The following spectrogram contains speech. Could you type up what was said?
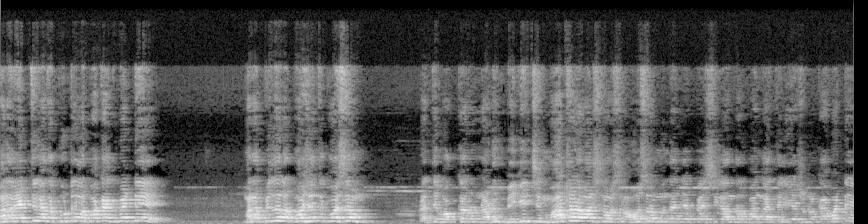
మన వ్యక్తిగత కుట్రలు పక్కకు పెట్టి మన పిల్లల భవిష్యత్తు కోసం ప్రతి ఒక్కరూ నడుము బిగించి మాట్లాడవలసిన అవసరం అవసరం ఉందని చెప్పేసి సందర్భంగా తెలియజేస్తున్నాం. కాబట్టి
